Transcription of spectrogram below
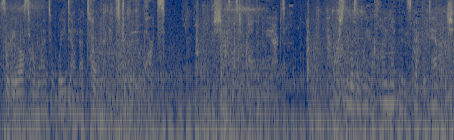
So the Oseram wanted to weigh down that tall neck and strip it for parts. The machines must have caught them in the act. I wish there was a way to climb up and inspect the damage.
